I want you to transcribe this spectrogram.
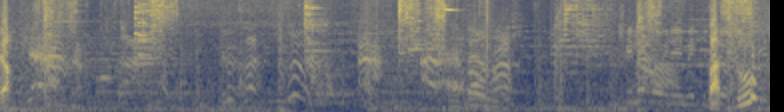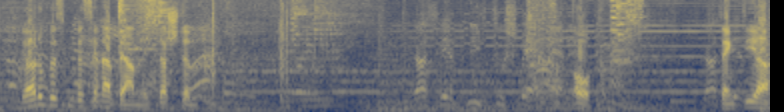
ja. Was, du? Ja, du bist ein bisschen erbärmlich, das stimmt. Das wird nicht zu schwer werden. Oh, Das denkt ihr?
